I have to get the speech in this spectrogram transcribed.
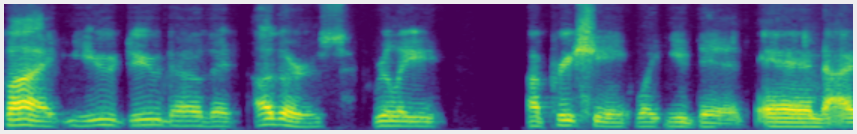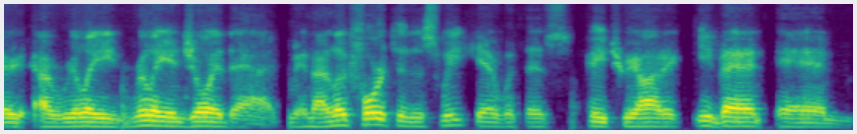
but you do know that others really appreciate what you did. And I, I really, really enjoyed that. And I look forward to this weekend with this patriotic event and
